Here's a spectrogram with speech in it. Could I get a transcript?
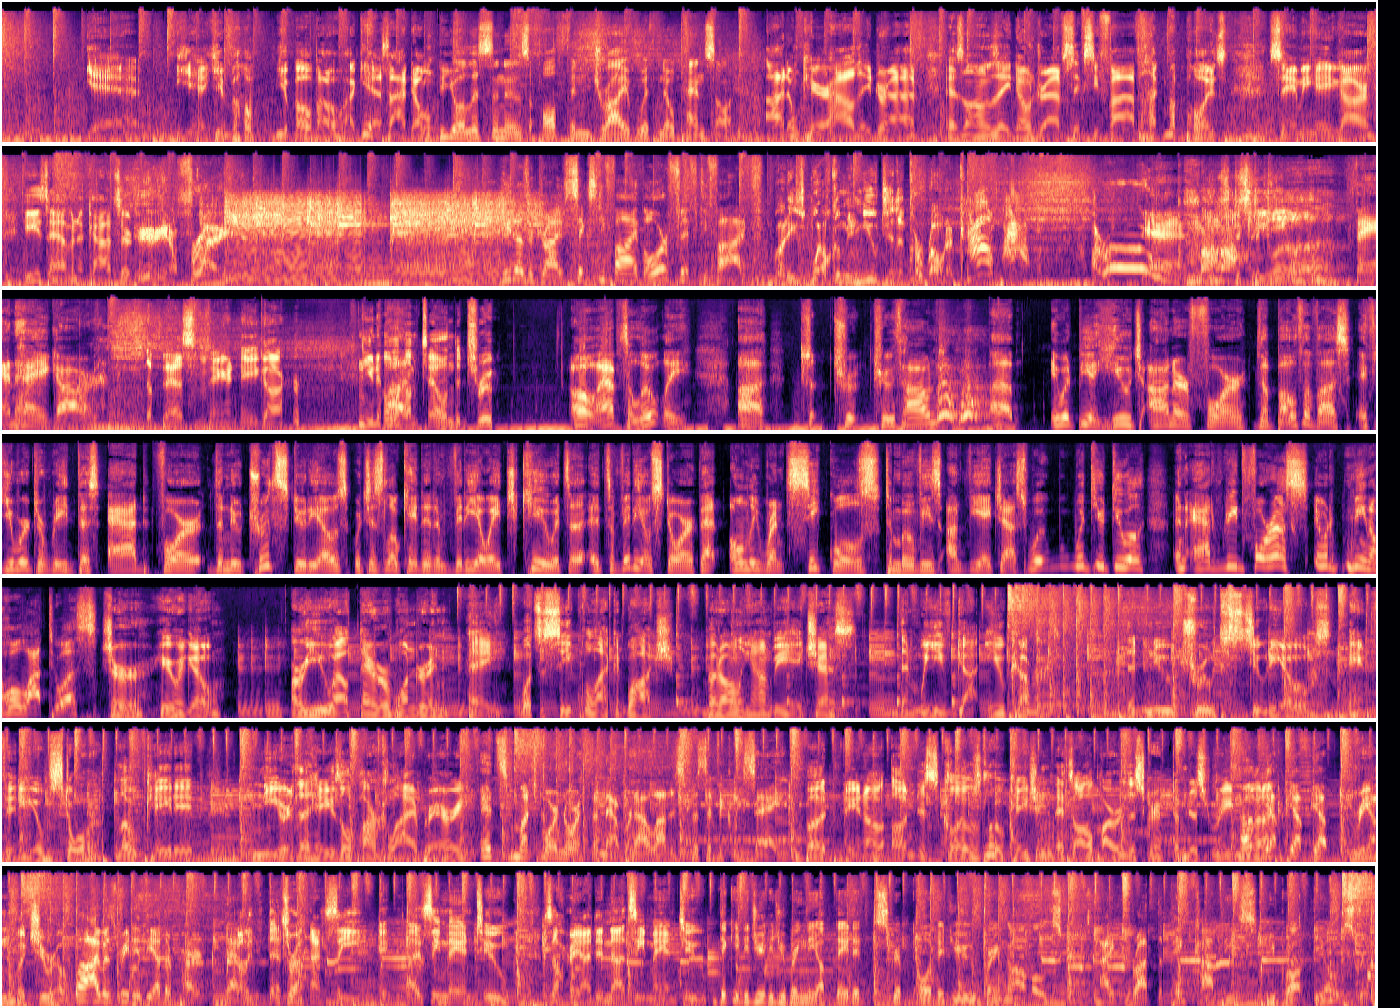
Yeah, yeah, you bo, you bobo. I guess I don't. Do your listeners often drive with no pants on? I don't care how they drive, as long as they don't drive 65 like my boys, Sammy Hagar. He's having a concert. He ain't afraid. He doesn't drive 65 or 55. But he's welcoming you to the Corona compound. Yeah, Monster Tequila. Van Hagar. The best Van Hagar. You know Uh, I'm telling the truth. Oh, absolutely. Uh, tr- tr- Truth Hound. Uh, it would be a huge honor for the both of us if you were to read this ad for the new Truth Studios, which is located in Video HQ. It's a it's a video store that only rents sequels to movies on VHS. W- would you do a, an ad read for us? It would mean a whole lot to us. Sure, here we go. Are you out there wondering, hey, what's a sequel I could watch, but only on VHS? Then we've got you covered. The new Truth Studios and Video Store, located near the Hazel Park Library, It's much more north than that. We're not allowed to specifically say. but in a undisclosed location. That's all part of the script. I'm just reading Oh, what yep, yep, yep. Reading Yep. what you wrote. Well, I was reading the other part. That Oh, that's right. I see. I see Man Two. Sorry, I did not see Man Two. Dickie, did you did you bring the updated script or did you bring our old script? I brought the pink copies. You brought the old script.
